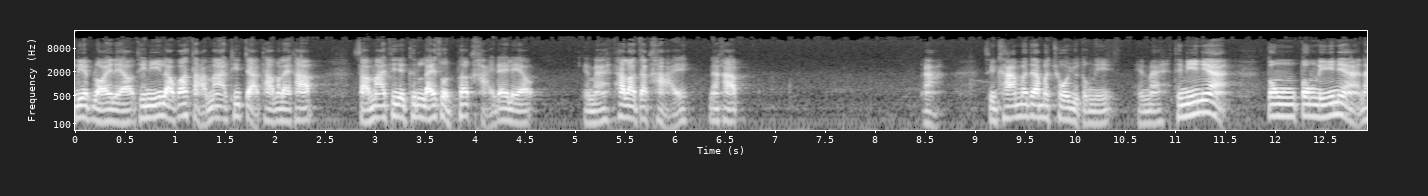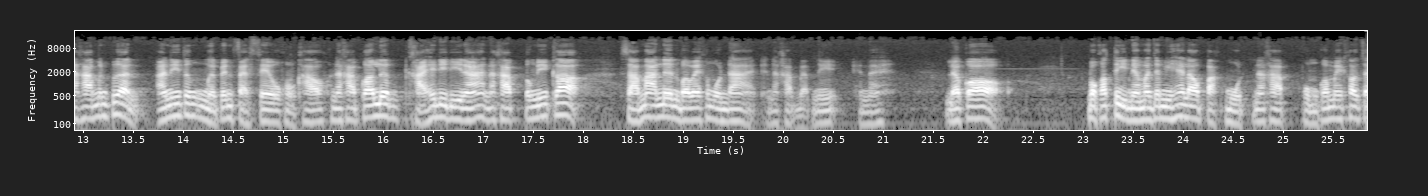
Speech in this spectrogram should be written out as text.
เรียบร้อยแล้ว ทีนี้เราก็สามารถที่จะทำอะไรครับ สามารถที่จะขึ้นไลฟ์สดเพื่อขายได้แล้ว เห็นไหมถ้าเราจะขายนะครับอะสินค้ามันจะมาโชว์อยู่ตรงนี้ เห็นไหมทีนี้เนี่ยตรงตรงนี้เนี่ยนะครับเพื่อนๆ อันนี้ต้องเหมือนเป็นแฟลชเซลล์ของเขานะครับ ก็เลือกขายให้ดีๆนะนะครับ ตรงนี้ก็สามารถเลื่อนไปไว้ข้างบนได้นะครับ แบบนี้เห็นไหมแล้วก็ ปกติเนี่ยมันจะมีให้เราปักหมุดนะครับ ผมก็ไม่เข้าใจ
